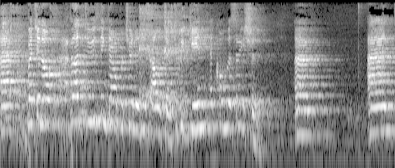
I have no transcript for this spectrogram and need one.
uh, but you know, but I do think there are opportunities out there to begin a conversation. Um, and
